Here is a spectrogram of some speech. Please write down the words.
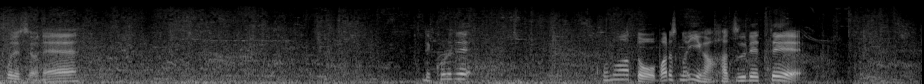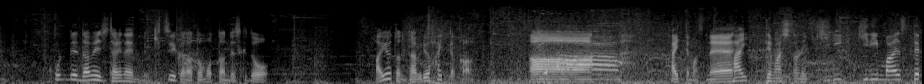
ここですよね。でこれでこの後バルスの E が外れてこれでダメージ足りないのできついかなと思ったんですけどアイオタの W 入ったか。ああ入ってますね、ー入ってましたね。ギリギリ前ステッ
